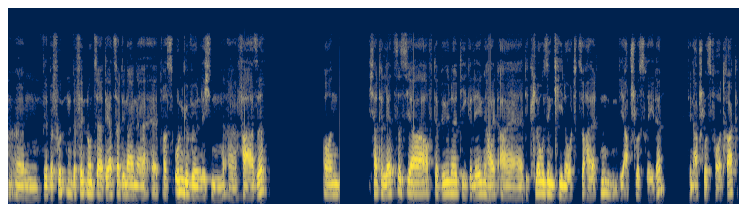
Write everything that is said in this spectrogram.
Ähm, wir befinden, befinden uns ja derzeit in einer etwas ungewöhnlichen äh, Phase. Und ich hatte letztes Jahr auf der Bühne die Gelegenheit, äh, die Closing Keynote zu halten, die Abschlussrede, den Abschlussvortrag.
